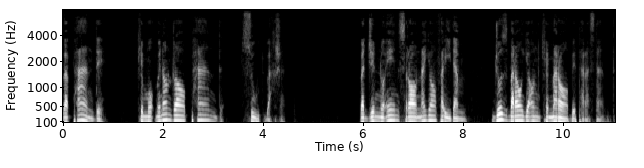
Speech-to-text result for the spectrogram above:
و پند که مؤمنان را پند سود بخشد. و جن و انس را نیافریدم جز برای آن که مرا بپرستند.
